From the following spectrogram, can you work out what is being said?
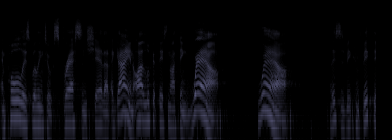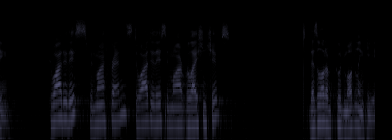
And Paul is willing to express and share that. Again, I look at this and I think, wow, wow, this is a bit convicting. Do I do this with my friends? Do I do this in my relationships? There's a lot of good modeling here.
